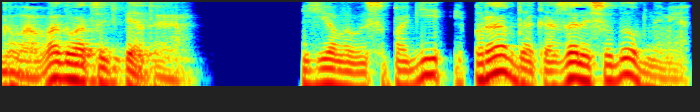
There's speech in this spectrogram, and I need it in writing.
Глава двадцать пятая. Еловые сапоги и правда оказались удобными.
